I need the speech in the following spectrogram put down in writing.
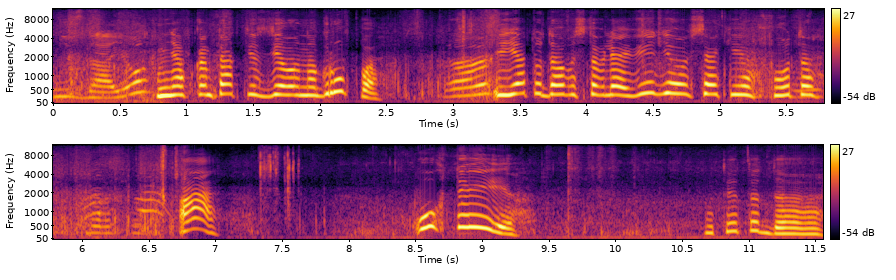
Не знаю. У меня ВКонтакте сделана группа, А? и я туда выставляю видео, всякие фото. А! Ух ты! Вот это да.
